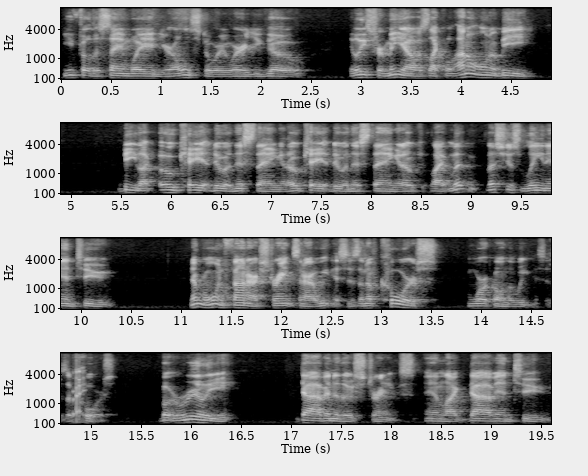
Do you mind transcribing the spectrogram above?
you feel the same way in your own story where you go, at least for me, I was like, well, I don't want to be be like okay at doing this thing and okay at doing this thing and okay, like let let's just lean into number one, find our strengths and our weaknesses, and of course, work on the weaknesses, of Right. course, but really dive into those strengths and like dive into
